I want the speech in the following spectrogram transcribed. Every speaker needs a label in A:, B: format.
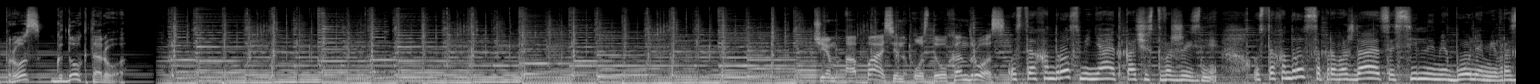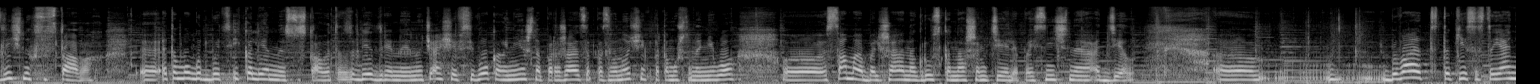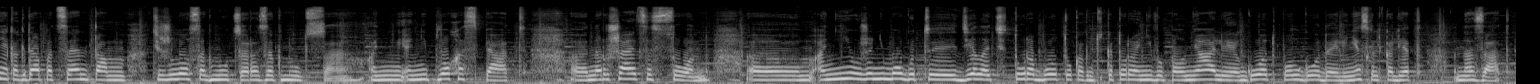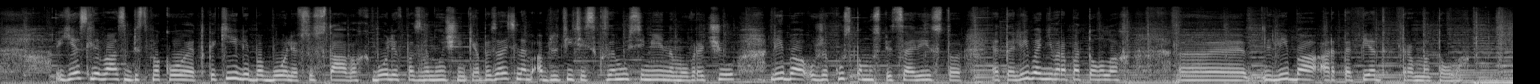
A: Вопрос к доктору. Чем опасен остеохондроз?
B: Остеохондроз меняет качество жизни. Остеохондроз сопровождается сильными болями в различных суставах. Э, Это могут быть и коленные суставы, это тазобедренные, но чаще всего, конечно, поражается позвоночник, потому что на него э, самая большая нагрузка в нашем теле, поясничный отдел. Бывают такие состояния, когда пациентам тяжело согнуться, разогнуться, они, они плохо спят, э, нарушается сон, э, они уже не могут э, делать ту работу, как- которую они выполняли год, полгода или несколько лет назад. Если вас беспокоят какие-либо боли в суставах, боли в позвоночнике, обязательно обратитесь к своему семейному врачу, либо уже к узкому специалисту. Это либо невропатолог, либо ортопед-травматолог.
